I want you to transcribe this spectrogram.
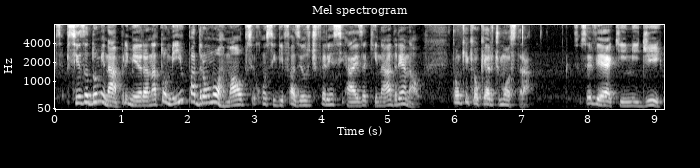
Você precisa dominar primeiro a anatomia e o padrão normal para você conseguir fazer os diferenciais aqui na adrenal. Então o que, que eu quero te mostrar? Se você vier aqui e medir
